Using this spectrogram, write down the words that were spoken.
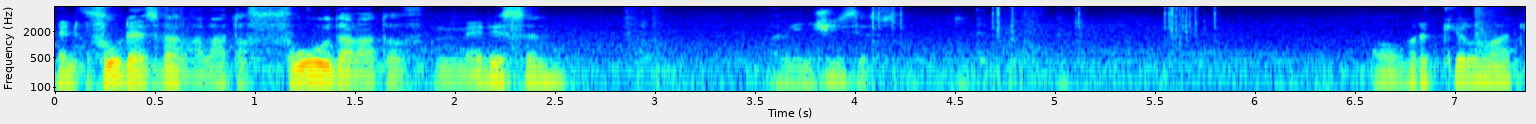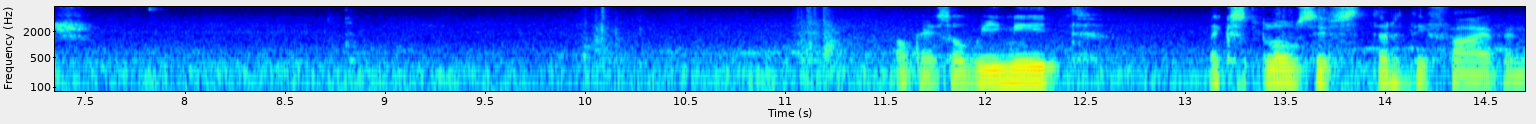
And food as well, a lot of food, a lot of medicine. I mean, Jesus. Overkill much? Okay, so we need explosives 35 and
